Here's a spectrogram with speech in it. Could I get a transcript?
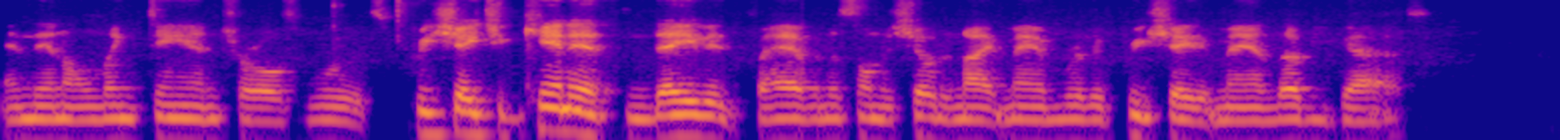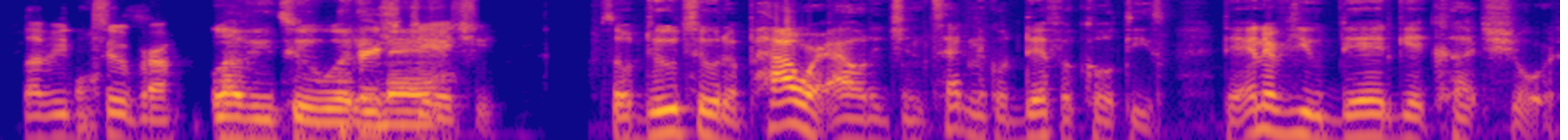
and then on LinkedIn, Charles Woods. Appreciate you, Kenneth and David, for having us on the show tonight, man. Really appreciate it, man. Love you guys. Love you too, bro. Love you too, Woody, appreciate man. you. So, due to the power outage and technical difficulties, the interview did get cut short.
